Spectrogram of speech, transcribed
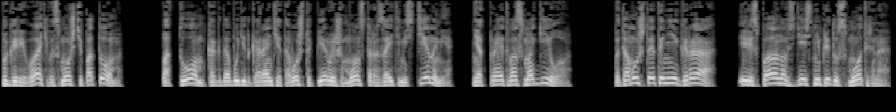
Погоревать вы сможете потом. Потом, когда будет гарантия того, что первый же монстр за этими стенами не отправит вас в могилу. Потому что это не игра, и респаунов здесь не предусмотрено.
